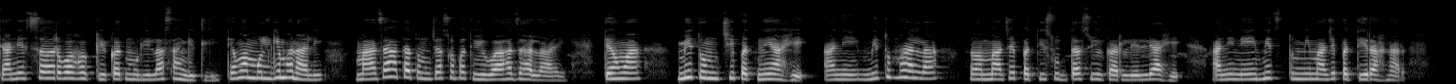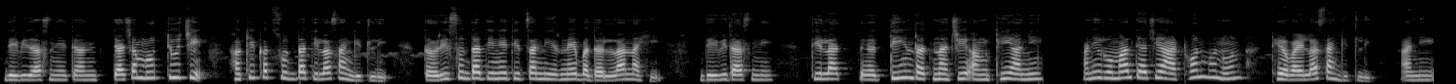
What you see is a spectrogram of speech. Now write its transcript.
त्याने सर्व हकीकत मुलीला सांगितली. तेव्हा मुलगी म्हणाली माझा आता तुमच्यासोबत विवाह झाला आहे. तेव्हा मी तुमची पत्नी आहे आणि मी तुम्हाला माझे पतीसुद्धा स्वीकारलेले आहे आणि नेहमीच तुम्ही माझे पती राहणार. देवीदासने त्या त्याच्या मृत्यूची हकीकतसुद्धा तिला सांगितली. तरीसुद्धा तिने तिचा निर्णय बदलला नाही. देवीदासने तिला तीन रत्नाची अंगठी आणि आणि रुमाल त्याची आठवण म्हणून ठेवायला सांगितली. आणि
